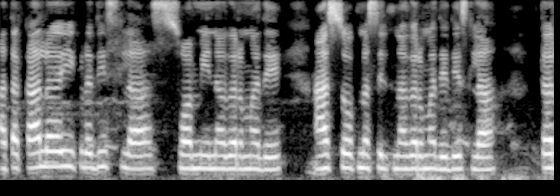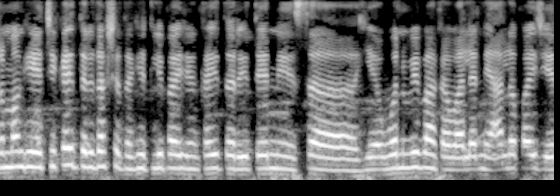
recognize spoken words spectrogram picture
आता काल इकडे दिसला स्वामीनगरमध्ये आज स्वप्न नगरमध्ये दिसला. तर मग याची काहीतरी दक्षता घेतली पाहिजे. काहीतरी त्यांनी वन विभागावाल्यांनी आलं पाहिजे.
